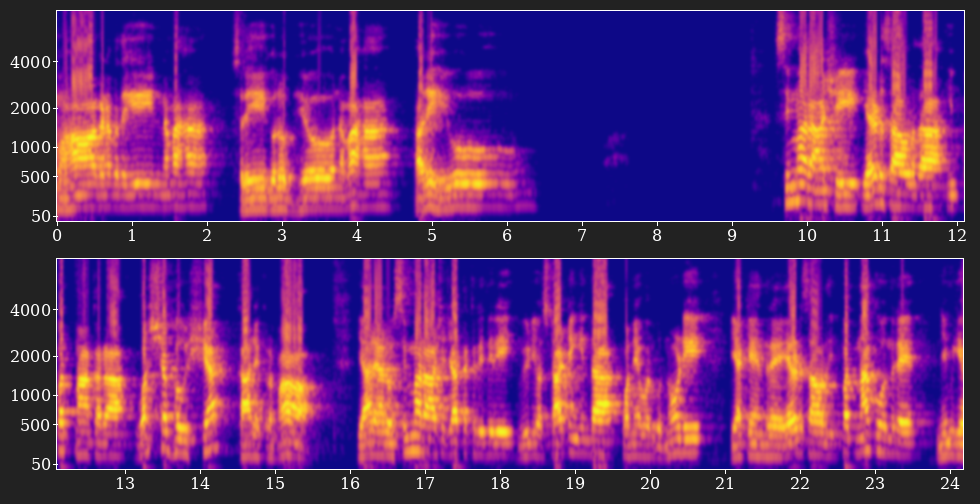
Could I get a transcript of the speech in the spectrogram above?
ಮಹಾಗಣಪತಯೇ ನಮಃ. ಶ್ರೀ ಗುರುಭ್ಯೋ ನಮಃ. ಹರಿ ಓಂ. ಸಿಂಹರಾಶಿ ಎರಡು ಸಾವಿರದ ಇಪ್ಪತ್ನಾಲ್ಕರ ವರ್ಷ ಭವಿಷ್ಯ ಕಾರ್ಯಕ್ರಮ. ಯಾರ್ಯಾರು ಸಿಂಹರಾಶಿ ಜಾತಕರಿದ್ದೀರಿ, ವಿಡಿಯೋ ಸ್ಟಾರ್ಟಿಂಗ್ ಇಂದ ಕೊನೆವರೆಗೂ ನೋಡಿ. ಯಾಕೆ ಅಂದ್ರೆ ಎರಡು ಸಾವಿರದ ಇಪ್ಪತ್ನಾಲ್ಕು ಅಂದ್ರೆ ನಿಮಗೆ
